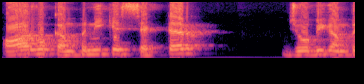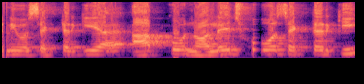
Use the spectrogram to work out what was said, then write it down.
और वो कंपनी के सेक्टर जो भी कंपनी वो सेक्टर की है, आपको नॉलेज हो वो सेक्टर की,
